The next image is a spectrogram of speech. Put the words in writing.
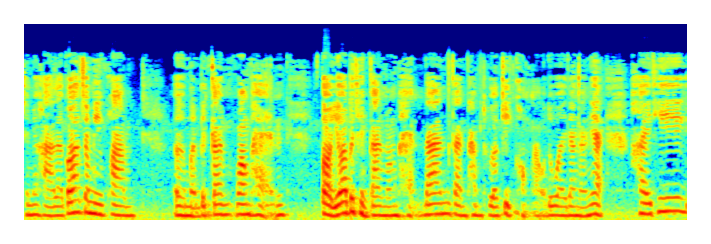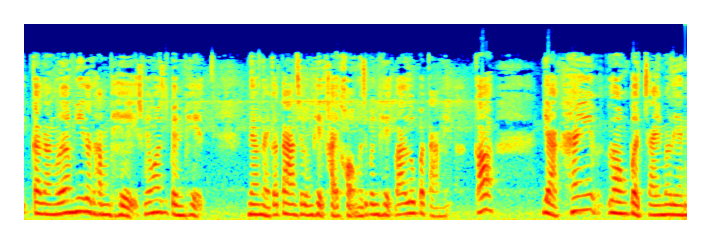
ใช่ไหมคะ แล้วก็จะมีความ ออเหมือนเป็นการวางแผนต่อยอดไปถึงการวางแผนด้านการทำธุรกิจของเราด้วย ดังนั้นเนี่ยใครที่กำลังเริ่มที่จะทำเพจไม่ว่าจะเป็นเพจแนวไหนก็ตามจะเป็นเพจขายของหรือจะเป็นเพจวาดรูปก็ตามเนี่ยก็อยากให้ลองเปิดใจมาเรียน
